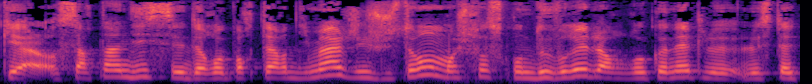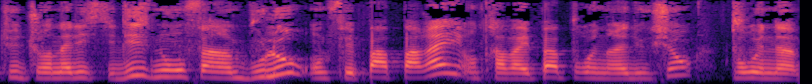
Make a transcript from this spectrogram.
Qui alors certains disent c'est des reporters d'images et justement moi je pense qu'on devrait leur reconnaître le, le, statut de journaliste. Ils disent nous on fait un boulot, on le fait pas pareil, on travaille pas pour une réduction, pour une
